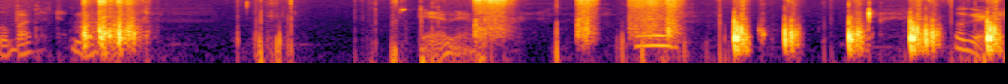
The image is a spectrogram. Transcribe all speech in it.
Go back into my house. Stand there. Okay. okay.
